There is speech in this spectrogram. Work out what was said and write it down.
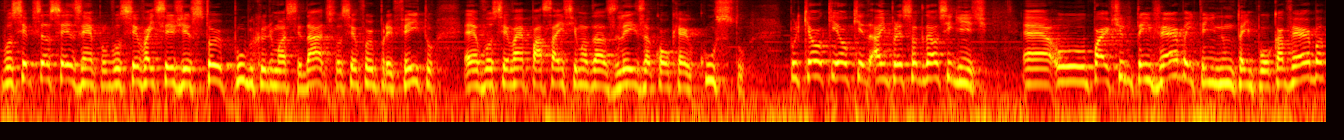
você precisa ser exemplo. Você vai ser gestor público de uma cidade, se você for prefeito, é, você vai passar em cima das leis a qualquer custo. Porque é o que, é o que a impressão que dá é o seguinte: é, o partido tem verba e tem, não tem pouca verba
